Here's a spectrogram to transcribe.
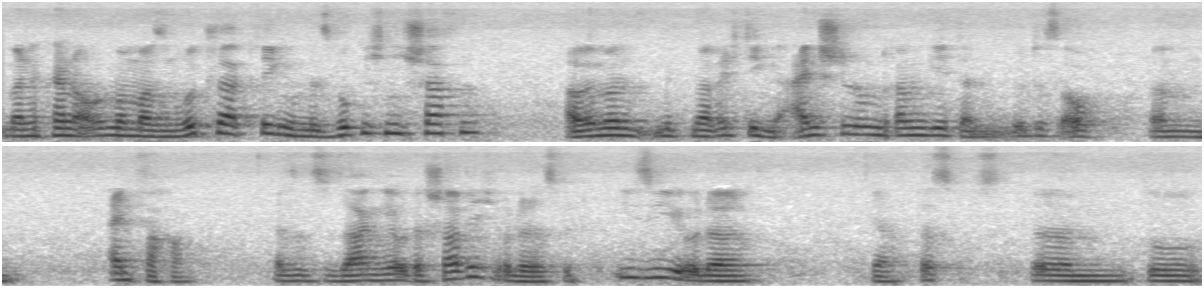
man kann auch immer mal so einen Rückschlag kriegen und es wirklich nicht schaffen, aber wenn man mit einer richtigen Einstellung dran geht, dann wird es auch ähm, einfacher. Also zu sagen, ja, das schaffe ich oder das wird easy oder ja, das ist ähm, so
